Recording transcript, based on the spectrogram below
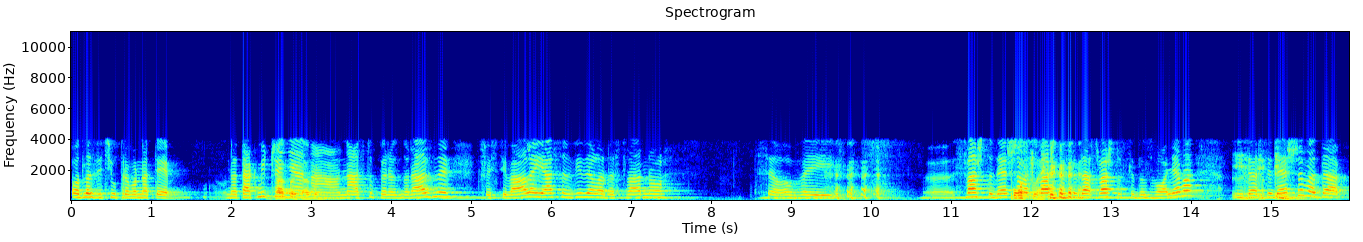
odlazeći upravo na te na takmičenja, tako, tako. na nastupe raznorazne, festivale, ja sam videla da stvarno se ovaj, e, svašta dešava, Posle. svašta se, da, svašta se dozvoljava i da se dešava da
